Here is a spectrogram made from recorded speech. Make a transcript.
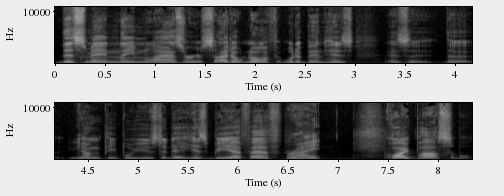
This man named Lazarus, I don't know if it would have been his, as a, the young people use today, his BFF. Right. Quite possible.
